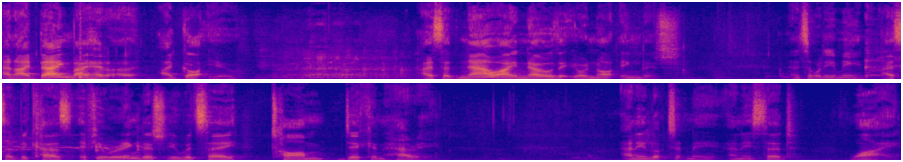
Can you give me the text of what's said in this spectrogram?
and I banged my head, uh, I got you. I said, Now I know that you're not English. And he said, What do you mean? I said, Because if you were English, you would say Tom, Dick, and Harry. And he looked at me and he said, Why?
